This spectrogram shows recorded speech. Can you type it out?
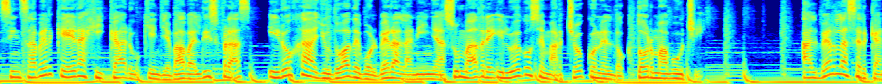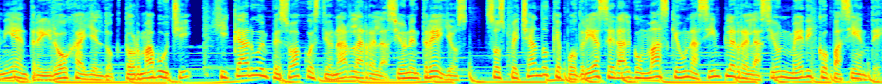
Sin saber que era Hikaru quien llevaba el disfraz, Hiroha ayudó a devolver a la niña a su madre y luego se marchó con el Dr. Mabuchi. Al ver la cercanía entre Hiroha y el Dr. Mabuchi, Hikaru empezó a cuestionar la relación entre ellos, sospechando que podría ser algo más que una simple relación médico-paciente.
